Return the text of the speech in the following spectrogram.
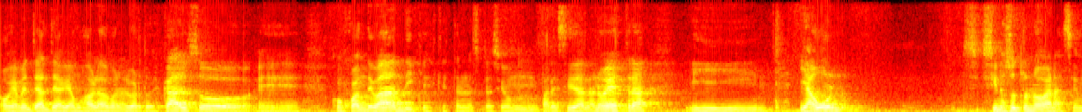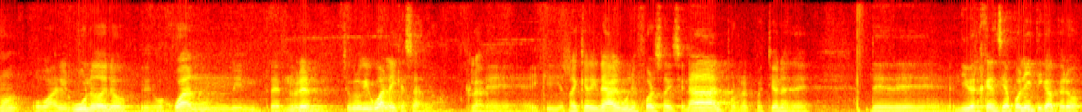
Obviamente antes habíamos hablado con Alberto Descalzo, eh, con Juan de Bandi, que, que, está en una situación parecida a la nuestra, y, y aún si nosotros no ganásemos, o alguno de los, o Juan en 3 de febrero, yo creo que igual hay que hacerlo. Eh, que requerirá algún esfuerzo adicional por cuestiones de, divergencia política, pero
